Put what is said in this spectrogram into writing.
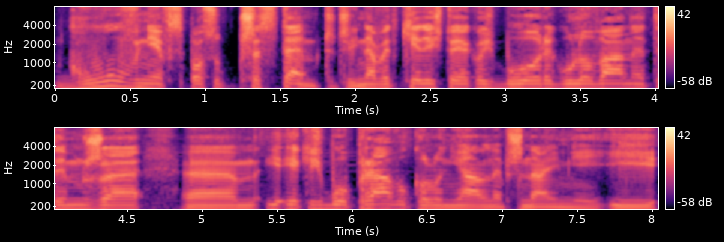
głównie w sposób przestępczy, czyli nawet kiedyś to jakoś było regulowane tym, że e, jakieś było prawo kolonialne przynajmniej i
